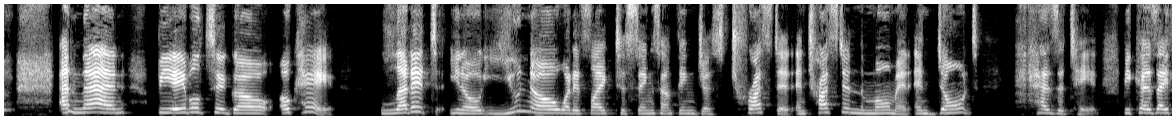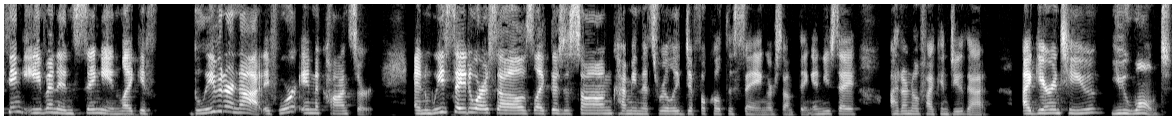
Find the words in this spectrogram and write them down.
and then be able to go, okay, let it you know you know what it's like to sing something just trust it and trust in the moment and don't hesitate because i think even in singing like if believe it or not if we're in a concert and we say to ourselves like there's a song coming that's really difficult to sing or something and you say i don't know if i can do that i guarantee you you won't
